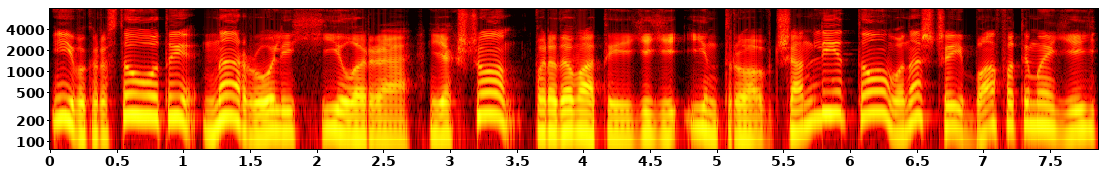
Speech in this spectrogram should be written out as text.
і використовувати на ролі хілера. Якщо передавати її інтро в Чанлі, то вона ще й бафатиме їй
